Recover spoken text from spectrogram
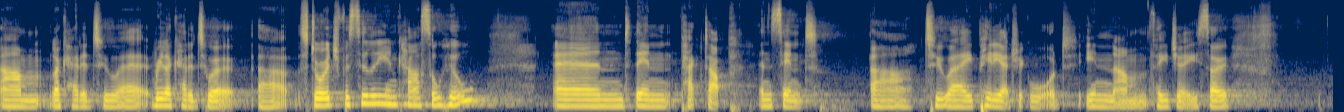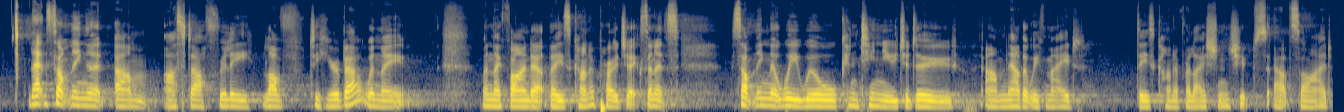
um, located to a, relocated to a uh, storage facility in Castle Hill, and then packed up and sent uh, to a paediatric ward in um, Fiji. So that's something that um, our staff really love to hear about when they when they find out these kind of projects, and it's something that we will continue to do um, now that we've made these kind of relationships outside.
